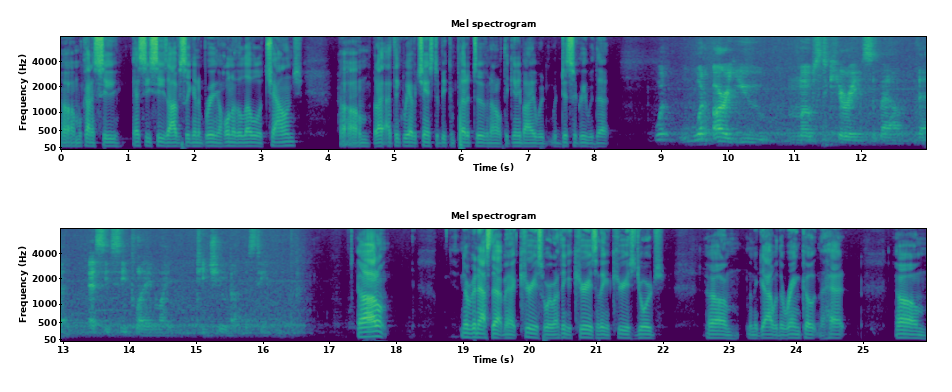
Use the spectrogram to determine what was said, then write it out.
Um, we'll kind of see. SEC is obviously going to bring a whole other level of challenge, um, but I, I think we have a chance to be competitive, and I don't think anybody would, would disagree with that. What What are you most curious about that SEC play might teach you about this team? Uh, I don't. Never been asked that, man. Curious word. When I think of curious, I think of Curious George, um, and the guy with the raincoat and the hat. Um,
